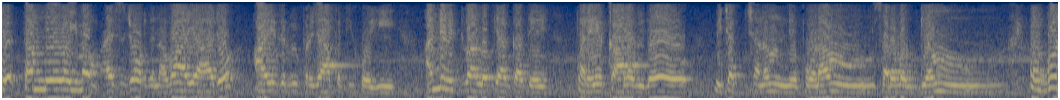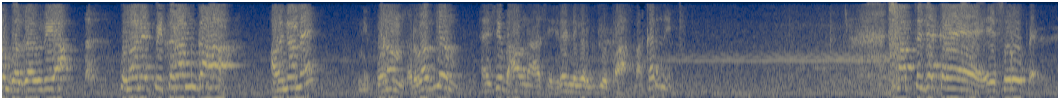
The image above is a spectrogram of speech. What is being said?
तमेव इमम ऐसे जोड़ देना, वह, यह जो आदित्य रूपी प्रजापति को ही अन्य विद्वान लोग क्या कहते हैं? परे काल विदो विचक्षणम निपुणम सर्वज्ञम। गुण बदल दिया। उन्होंने पितरम कहा, और इन्होंने निपुणम, सर्वज्ञम, ऐसी भावना से हिरण्य गर्भ की उपासना करने की। सप्त चक्र है ये स्वरूप है।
